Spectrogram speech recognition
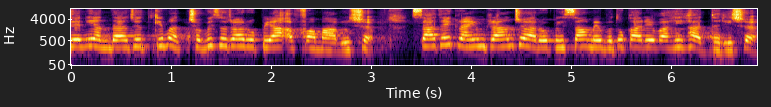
જેની અંદાજિત કિંમત છવ્વીસ હજાર રૂપિયા આપવામાં આવી છે. સાથે ક્રાઇમ બ્રાન્ચે આરોપી સામે વધુ કાર્યવાહી હાથ ધરી છે.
